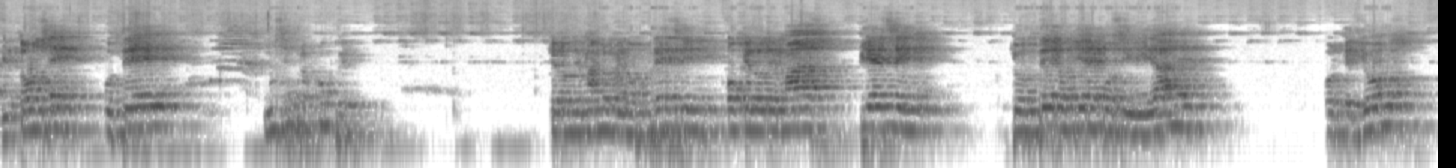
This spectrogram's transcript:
Entonces, usted no se preocupe que los demás lo menosprecien o que los demás piensen que usted no tiene posibilidades, porque Dios,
